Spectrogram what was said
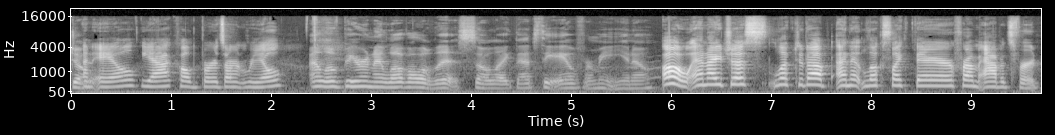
Dope. an ale, yeah, called "Birds Aren't Real." I love beer and I love all of this, so like that's the ale for me, you know. Oh, and I just looked it up, and it looks like they're from Abbotsford.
